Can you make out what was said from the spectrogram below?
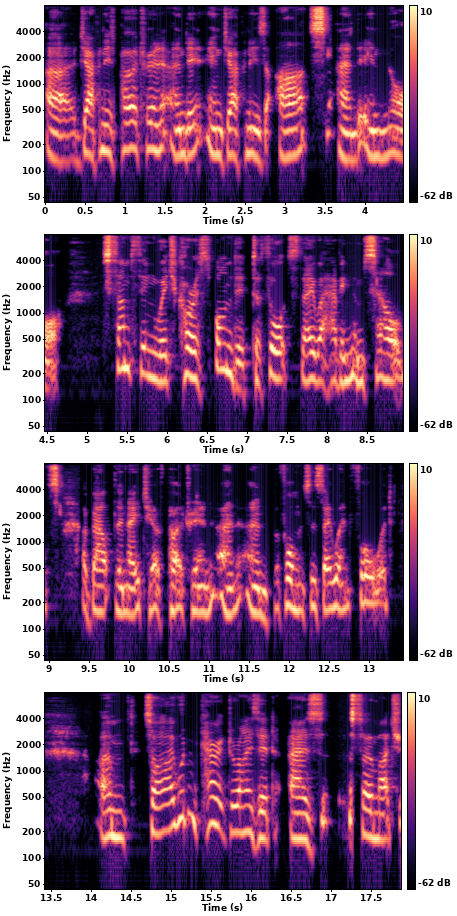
uh, Japanese poetry and in, in, Japanese arts and in Noh something which corresponded to thoughts they were having themselves about the nature of poetry and, and, and performance as they went forward. Um, so I wouldn't characterize it as so much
